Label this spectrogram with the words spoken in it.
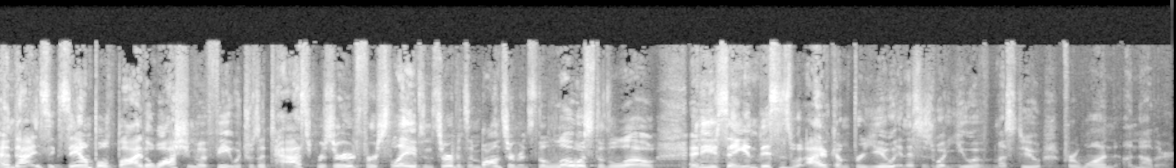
And that is exampled by the washing of feet, which was a task reserved for slaves and servants and bondservants, the lowest of the low. And he's saying, and this is what I have come for you, and this is what you must do for one another.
